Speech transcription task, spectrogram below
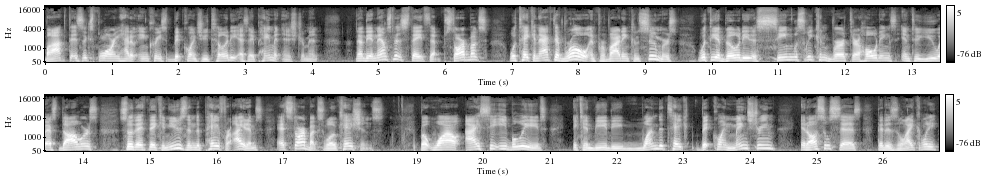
Bakkt is exploring how to increase Bitcoin's utility as a payment instrument. Now, the announcement states that Starbucks will take an active role in providing consumers with the ability to seamlessly convert their holdings into US dollars so that they can use them to pay for items at Starbucks locations. But while ICE believes it can be the one to take Bitcoin mainstream, it also says that it likely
